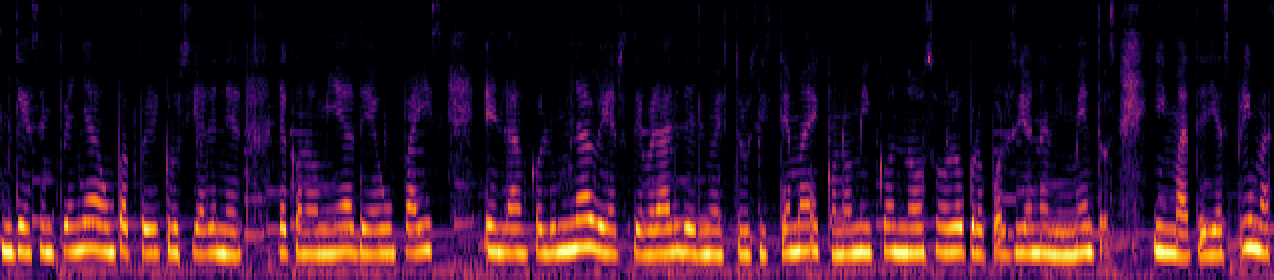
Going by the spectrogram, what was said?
Desempeña un papel crucial en la economía de un país. En la columna vertebral de nuestro sistema económico no solo proporciona alimentos y materias primas,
